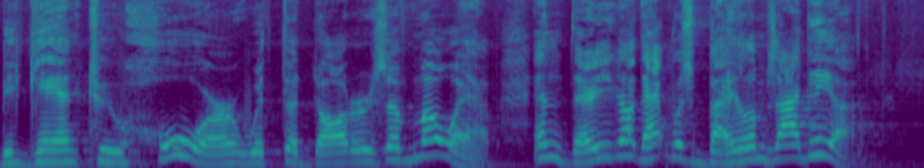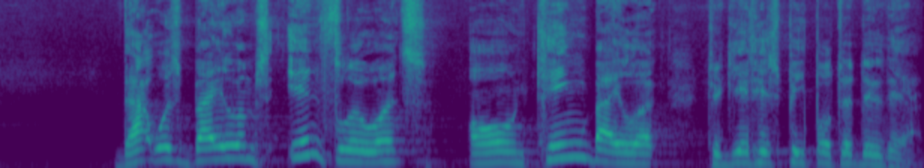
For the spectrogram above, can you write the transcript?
began to whore with the daughters of Moab. And there you go. That was Balaam's idea. That was Balaam's influence on King Balak to get his people to do that.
